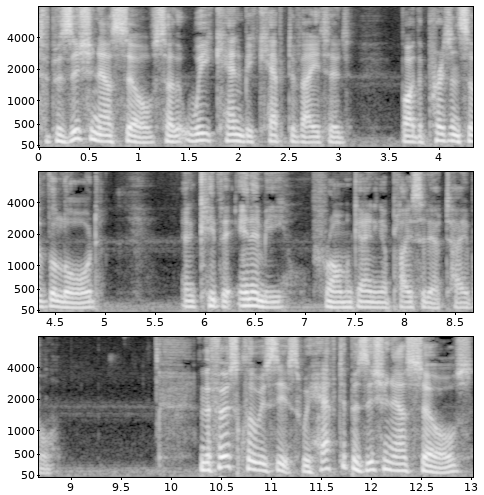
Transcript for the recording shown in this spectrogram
to position ourselves so that we can be captivated by the presence of the Lord and keep the enemy from gaining a place at our table. And the first clue is this we have to position ourselves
